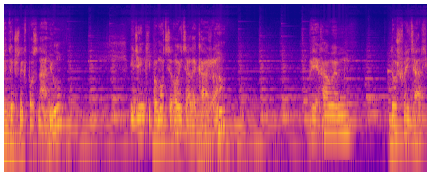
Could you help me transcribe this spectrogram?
medycznych w Poznaniu i dzięki pomocy ojca lekarza wyjechałem do Szwajcarii.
